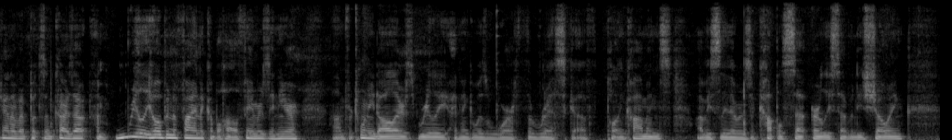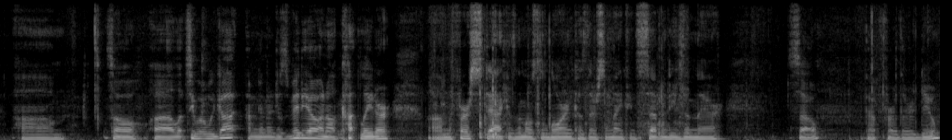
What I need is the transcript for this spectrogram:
Kind of I put some cards out. I'm really hoping to find a couple Hall of Famers in here. Um, for $20, really, I think it was worth the risk of pulling commons. Obviously, there was a couple set early 70s showing. Um, so uh, let's see what we got. I'm going to just video and I'll cut later. Um, the first stack is the most alluring because there's some 1970s in there. So, without further ado,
